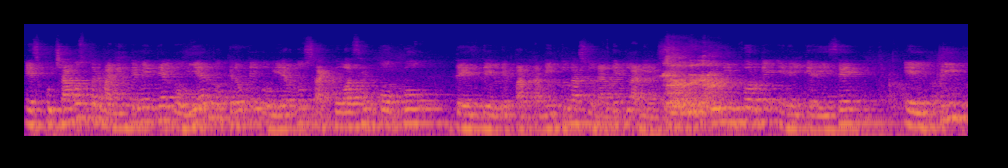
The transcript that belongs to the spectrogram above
escuchamos permanentemente al gobierno, creo que el gobierno sacó hace poco desde el Departamento Nacional de Planeación un informe en el que dice el PIB,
